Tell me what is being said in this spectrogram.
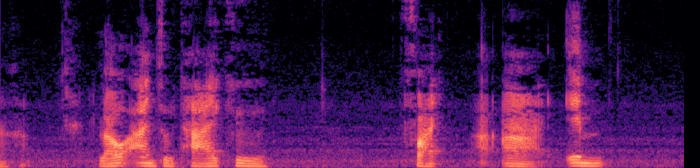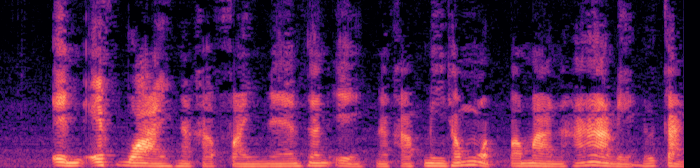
นะครับ แล้วอันสุดท้ายคือ ไฟอ่า M NFY นะครับ Finance นั่นเองนะครับ มีทั้งหมดประมาณ 5 เหรียญด้วยกัน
